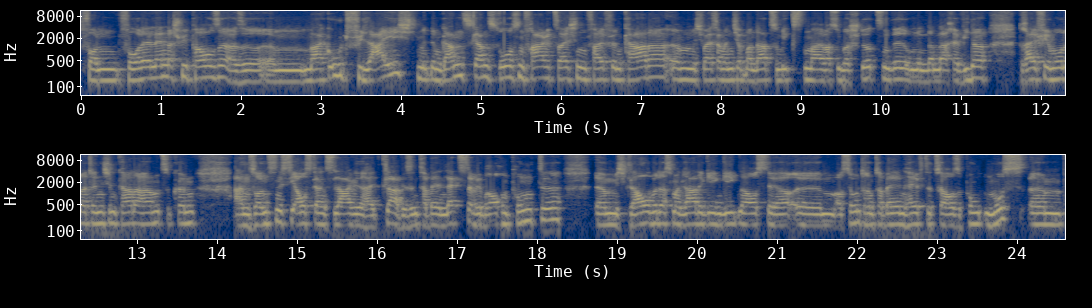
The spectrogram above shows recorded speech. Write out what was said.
von vor der Länderspielpause. Also ähm, Marc Uth vielleicht mit einem ganz, ganz großen Fragezeichen Fall für den Kader. Ähm, ich weiß aber nicht, ob man da zum x-ten Mal was überstürzen will, um ihn dann nachher wieder drei, vier Monate nicht im Kader haben zu können. Ansonsten ist die Ausgangslage halt klar. Wir sind Tabellenletzter, wir brauchen Punkte. Ähm, ich glaube, dass man gerade gegen Gegner aus der, ähm, aus der unteren Tabellenhälfte zu Hause punkten muss. Ähm,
